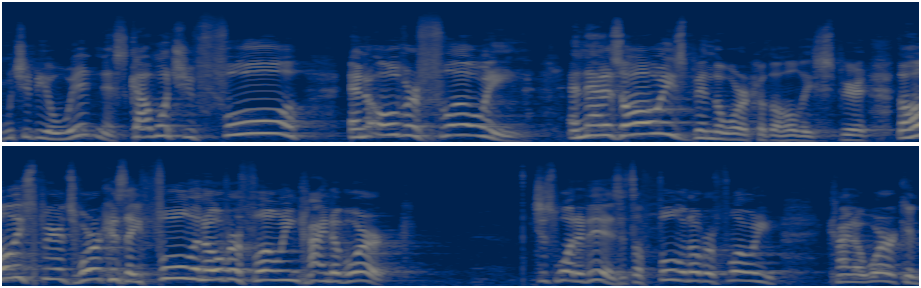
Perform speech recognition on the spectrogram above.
I want you to be a witness. God wants you full and overflowing. And that has always been the work of the Holy Spirit. The Holy Spirit's work is a full and overflowing kind of work. It's just what it is. It's a full and overflowing kind of work. And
